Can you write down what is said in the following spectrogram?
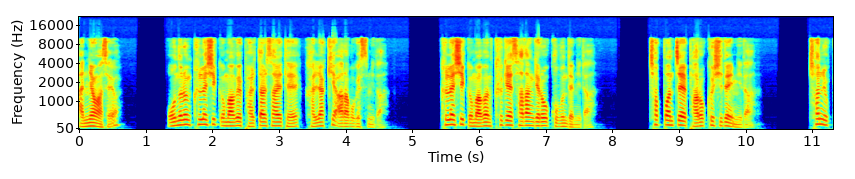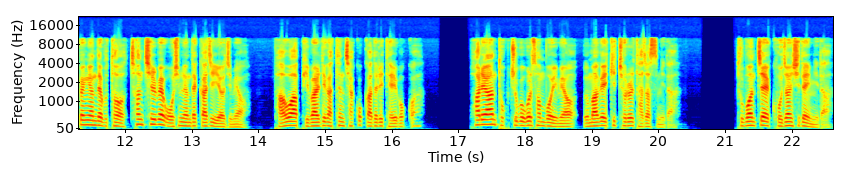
안녕하세요. 오늘은 클래식 음악의 발달사에 대해 간략히 알아보겠습니다. 클래식 음악은 크게 4단계로 구분됩니다. 첫 번째 바로크 시대입니다. 1600년대부터 1750년대까지 이어지며 바우와 비발디 같은 작곡가들이 대의복과 화려한 독주곡을 선보이며 음악의 기초를 다졌습니다. 두 번째 고전 시대입니다.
